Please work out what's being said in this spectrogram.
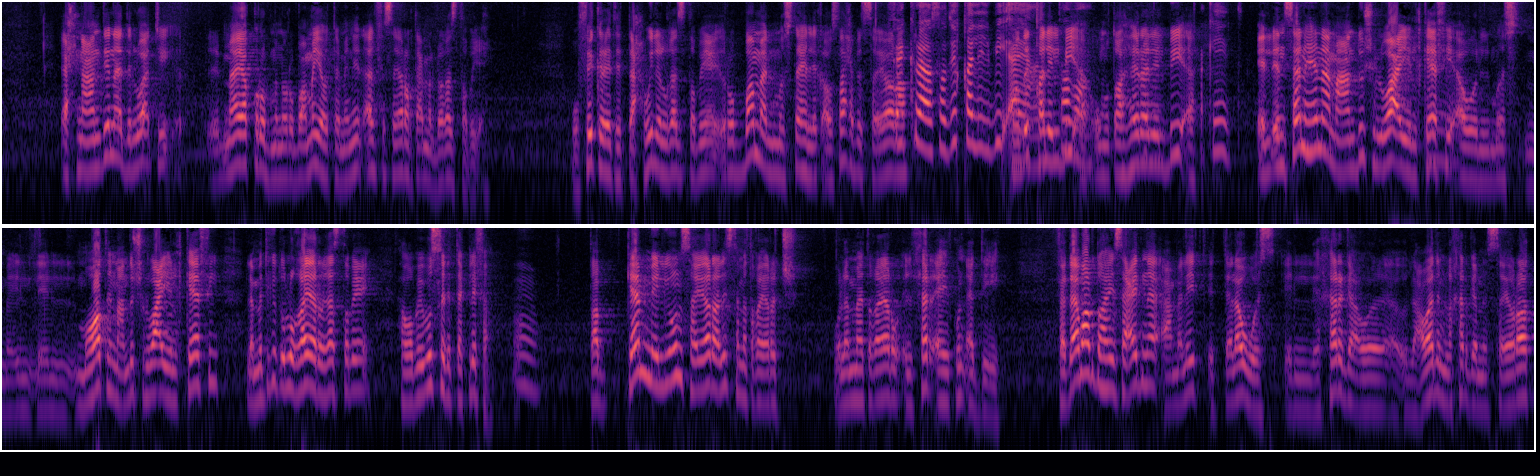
إحنا عندنا دلوقتي ما يقرب من 480 ألف سيارة بتعمل بغاز طبيعي. وفكرة التحويل للغاز الطبيعي ربما المستهلك أو صاحب السيارة فكرة صديقة للبيئة صديقة يعني. للبيئة طبعا. ومطهرة للبيئة أكيد الإنسان هنا ما عندوش الوعي الكافي أو المس... ال- المواطن ما عندوش الوعي الكافي لما تيجي تقول له غير غاز طبيعي هو بيبص للتكلفة مم. طب كم مليون سيارة لسه ما اتغيرتش ولما يتغيروا الفرق هيكون قد إيه فده برضه هيساعدنا عملية التلوث اللي خارجة أو العوادم اللي خارجة من السيارات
